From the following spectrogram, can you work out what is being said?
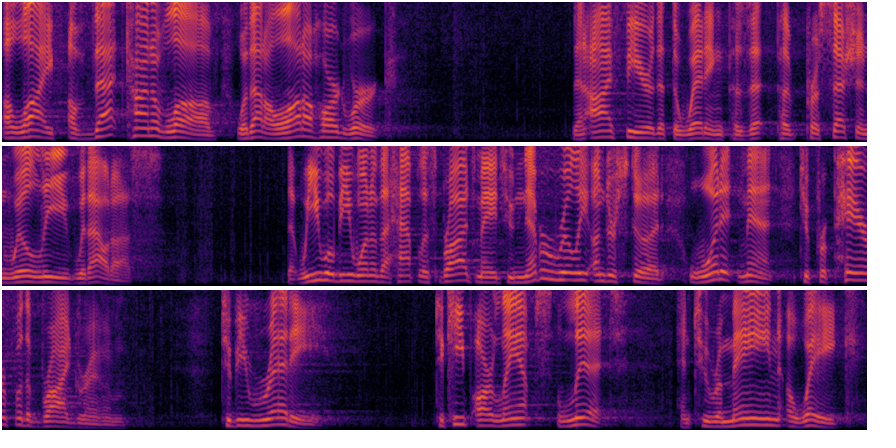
a life of that kind of love without a lot of hard work, then I fear that the wedding procession will leave without us that we will be one of the hapless bridesmaids who never really understood what it meant to prepare for the bridegroom, to be ready, to keep our lamps lit, and to remain awake.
